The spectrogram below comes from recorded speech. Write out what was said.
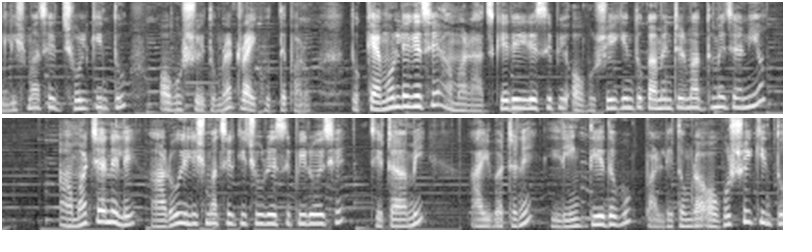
ইলিশ মাছের ঝোল কিন্তু অবশ্যই তোমরা ট্রাই করতে পারো। তো কেমন লেগেছে আমার আজকের এই রেসিপি অবশ্যই কিন্তু কমেন্টের মাধ্যমে জানিও। আমার চ্যানেলে আরও ইলিশ মাছের কিছু রেসিপি রয়েছে, যেটা আমি আই বাটনে লিঙ্ক দিয়ে দেবো, পারলে তোমরা অবশ্যই কিন্তু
